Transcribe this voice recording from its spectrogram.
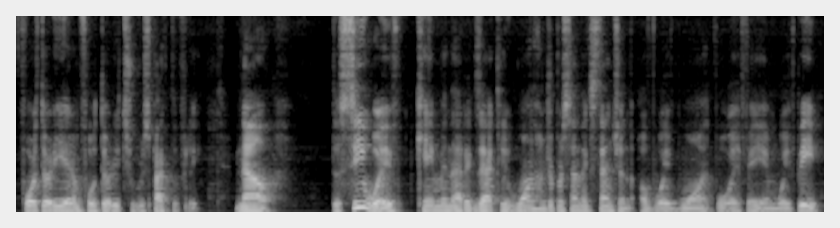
438 and 432 respectively. Now, the C wave came in at exactly 100% extension of wave 1, wave A, and wave B.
